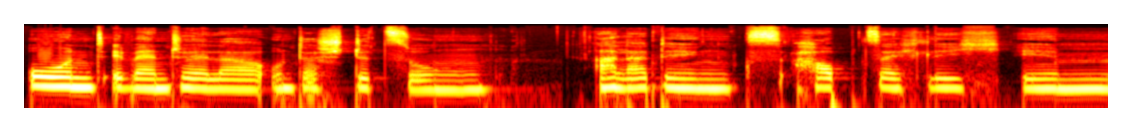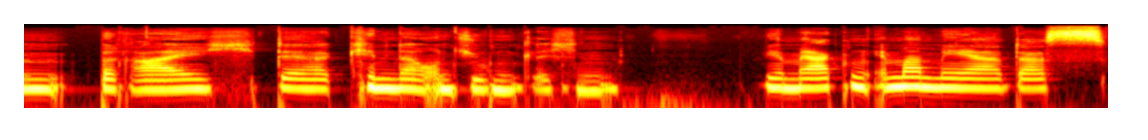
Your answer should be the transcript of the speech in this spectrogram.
und eventueller Unterstützung allerdings hauptsächlich im Bereich der Kinder und Jugendlichen. Wir merken immer mehr, dass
